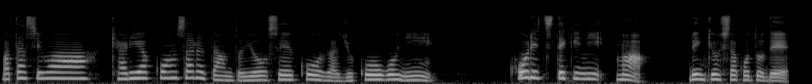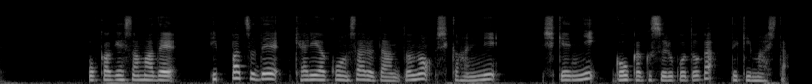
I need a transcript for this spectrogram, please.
私はキャリアコンサルタント養成講座受講後に効率的にまあ勉強したことでおかげさまで一発でキャリアコンサルタントの試験に試験に合格することができました。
